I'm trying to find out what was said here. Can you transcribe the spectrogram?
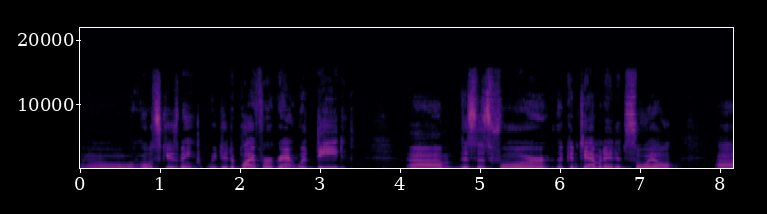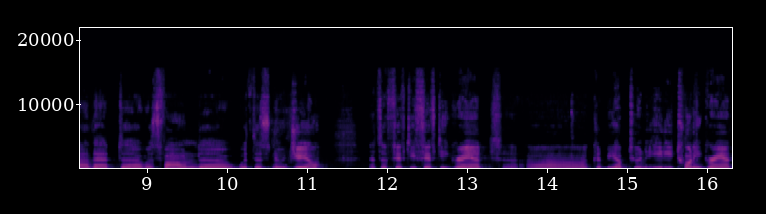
Oh, oh, excuse me. We did apply for a grant with DEED. Um, this is for the contaminated soil uh, that uh, was found uh, with this new jail. That's a 50-50 grant. Uh, could be up to an 80-20 grant.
